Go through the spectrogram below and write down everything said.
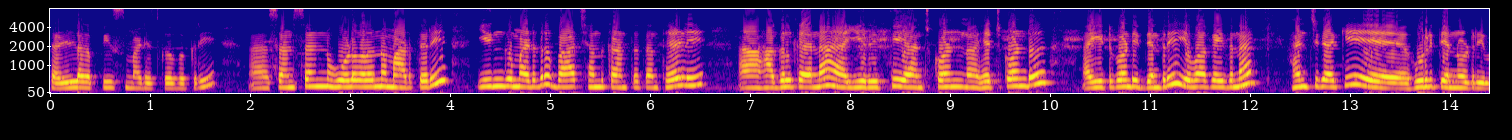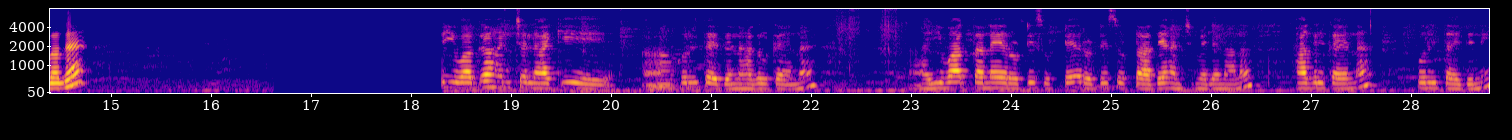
ತೆಳ್ಳಗ ಪೀಸ್ ಮಾಡಿ ಹೆಚ್ಕೋಬೇಕ್ರಿ ಆ, ಸಣ್ಣ ಸಣ್ಣ ಹೋಳುಗಳನ್ನು ಮಾಡ್ತೇವ್ರಿ. ಹಿಂಗೆ ಮಾಡಿದ್ರೆ ಭಾಳ ಚಂದ ಕಾಣ್ತೈತೆ ಅಂತ ಹೇಳಿ ಹಾಗಲಕಾಯನ್ನ ಈ ರೀತಿ ಹಂಚ್ಕೊಂಡು ಹೆಚ್ಕೊಂಡು ಇಟ್ಕೊಂಡಿದ್ದೇನೆ ರೀ ಇವಾಗ ಇದನ್ನು ಹಂಚಿಗೆ ಹಾಕಿ ಹುರಿತೇನೆ ನೋಡ್ರಿ ಇವಾಗ. ಇವಾಗ ಹಂಚಲ್ಲಿ ಹಾಕಿ ಹುರಿತಾ ಇದ್ದೇನೆ ಹಾಗಲಕಾಯನ್ನ ಇವಾಗ ತಾನೇ ರೊಟ್ಟಿ ಸುಟ್ಟೆ. ರೊಟ್ಟಿ ಸುಟ್ಟು ಅದೇ ಹಂಚ ಮೇಲೆ ನಾನು ಹಾಗಲಕಾಯನ್ನ ಹುರಿತಾ ಇದ್ದೀನಿ.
